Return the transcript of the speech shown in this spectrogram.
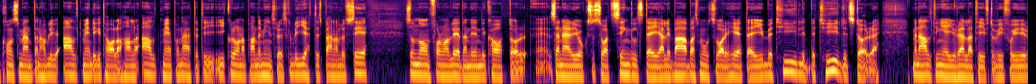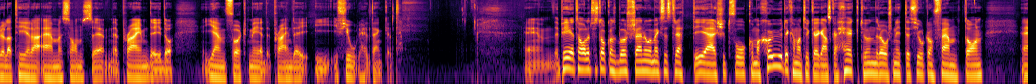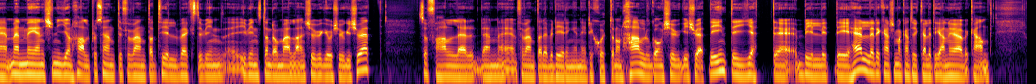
konsumenterna har blivit allt mer digitala och handlar allt mer på nätet i, i coronapandemin, så det ska bli jättespännande att se som någon form av ledande indikator. Eh, sen är det ju också så att Singles Day, Alibabas motsvarighet, är ju betydligt, betydligt större. Men allting är ju relativt och vi får ju relatera Amazons eh, Prime Day då jämfört med Prime Day i, i fjol helt enkelt. Eh, P talet för Stockholmsbörsen, OMXS30, är 22,7. Det kan man tycka är ganska högt. 100-årssnittet 14,15. Eh, men med en 29,5% i förväntad tillväxt i, vin i vinsten då mellan 20 och 2021 så faller den eh, förväntade värderingen ner till 17,5 gång 2021. Det är inte jättebilligt det heller. Det kanske man kan tycka lite grann i överkant.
